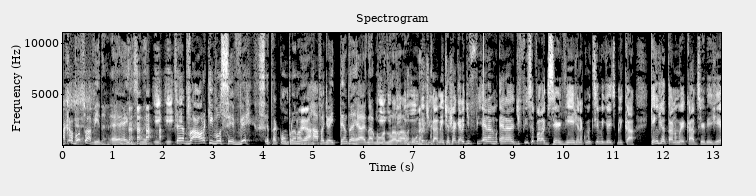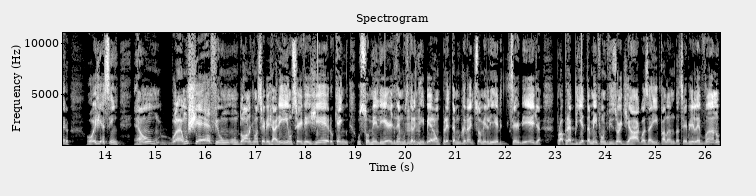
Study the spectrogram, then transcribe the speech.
Acabou sua vida. É, é isso mesmo. E- e- Cê- a hora que você vê, você tá comprando uma É. garrafa de 80 reais na E, e gôndola lá. todo mundo antigamente achava que era, era, era difícil você falar de cerveja, né? Como é que você me ia explicar? Quem já tá no mercado cervejeiro, hoje, assim, é um, é um chefe, um, um dono de uma cervejaria, um cervejeiro, quem, o sommelier, temos grande em Ribeirão Preto, temos grandes sommeliers de cerveja. A própria Bia também foi um divisor de águas aí, falando da cerveja, levando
